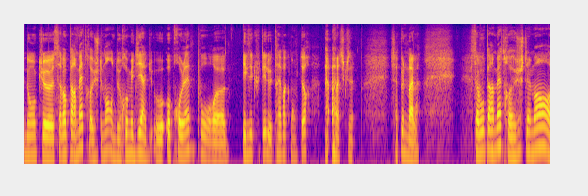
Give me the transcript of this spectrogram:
Donc, euh, ça va vous permettre justement de remédier au, problème pour euh, exécuter le défragmenteur. Excusez-moi, j'ai un peu de mal. Ça vous permettre justement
